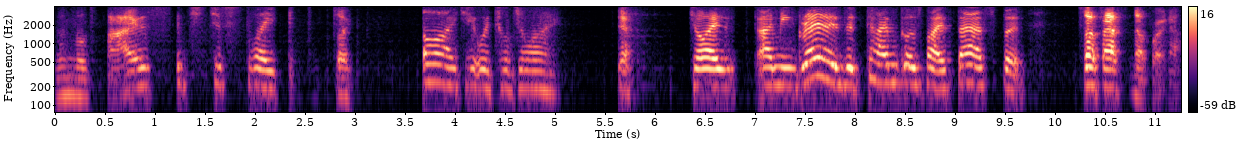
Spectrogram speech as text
and then those eyes. it's just like It's like Oh, I can't wait till July. Yeah. July. I I mean, granted, the time goes by fast, but it's not fast enough right now.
